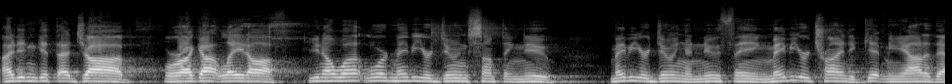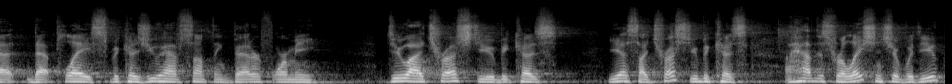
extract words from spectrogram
I didn't get that job or I got laid off. You know what, Lord? Maybe you're doing something new. Maybe you're doing a new thing. Maybe you're trying to get me out of that, that place because you have something better for me. Do I trust you? Because, yes, I trust you because I have this relationship with you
